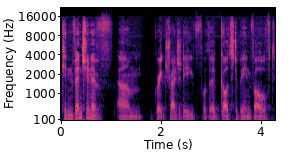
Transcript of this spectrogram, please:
convention of um, Greek tragedy for the gods to be involved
